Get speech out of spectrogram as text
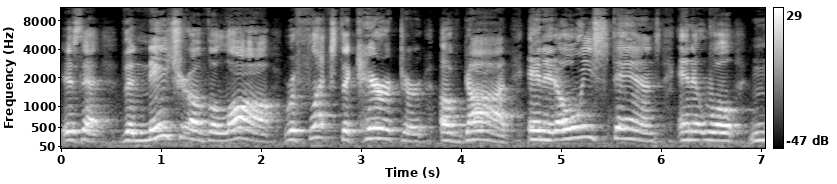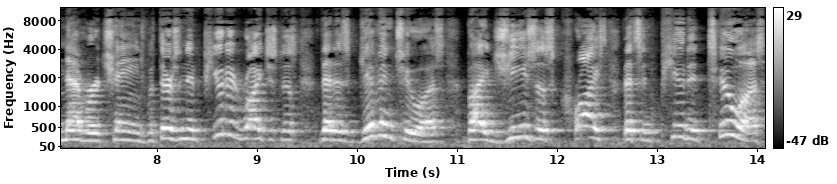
is that the nature of the law reflects the character of God, and it always stands and it will never change. But there's an imputed righteousness that is given to us by Jesus Christ that's imputed to us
